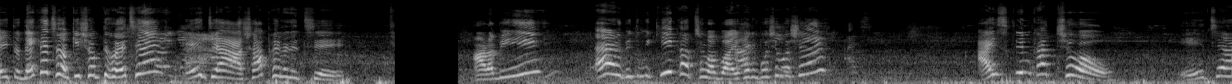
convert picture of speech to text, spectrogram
এই তো দেখেছ কি শক্তি হয়েছে? এই যা সব ফেলে দিচ্ছে। আরবি আরবি তুমি কি খাচ্ছ বাবা? এখানে বসে বসে? আইসক্রিম খাচ্ছ? এই যা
